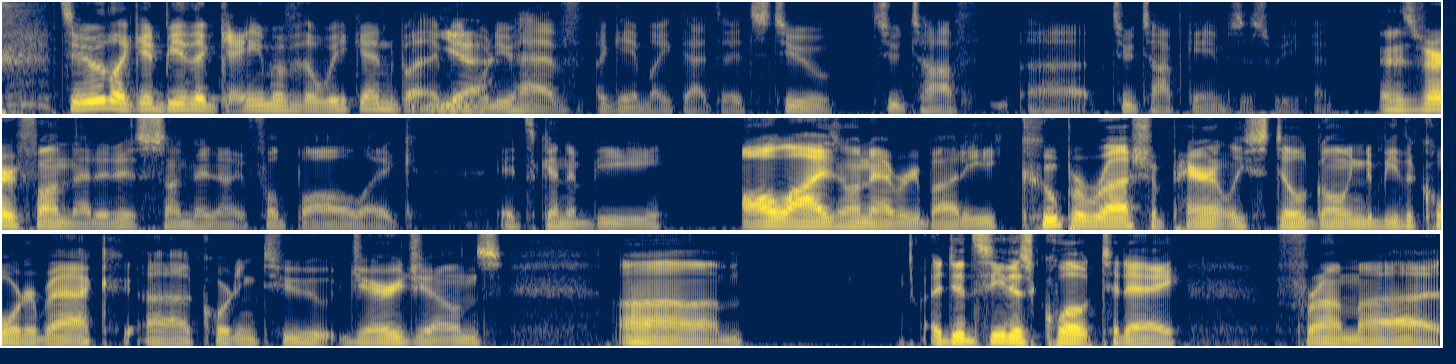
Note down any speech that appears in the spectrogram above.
too, like it'd be the game of the weekend. But I mean Yeah. when you have a game like that, it's two two tough uh, two top games this weekend. And it's very fun that it is Sunday night football. Like it's gonna be all eyes on everybody. Cooper Rush apparently still going to be the quarterback, uh, according to Jerry Jones. Um, I did see this quote today from uh,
